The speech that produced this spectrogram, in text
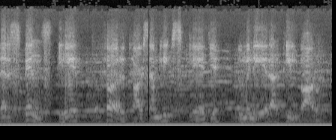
där spänstighet och företagsam livsglädje dominerar tillvaron.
